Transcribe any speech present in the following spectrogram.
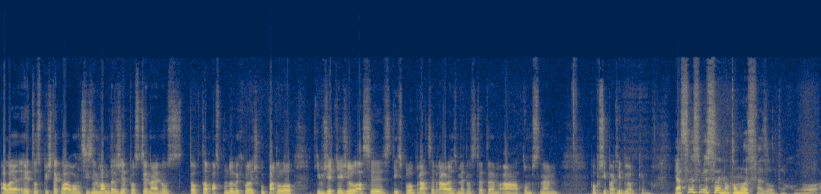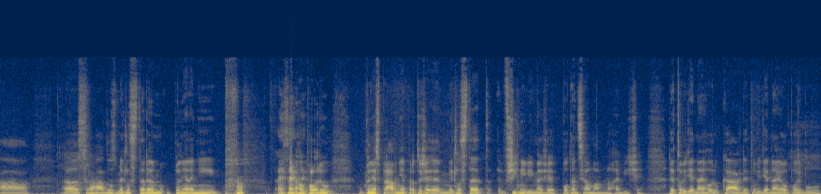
ale je to spíš taková one season wonder, že prostě najednou to tam Asplonovi chviličku padlo tím, že těžil asi z té spolupráce právě s Middlestatem a Thompsonem, po případě Bjorkem. Já si myslím, že se na tomhle svezl trochu, jo, a e, srovnat to s Middlestedem úplně není pff, z mého pohledu úplně správně, protože Middlested, všichni víme, že potenciál má mnohem výše. Jde to vidět na jeho rukách, jde to vidět na jeho pohybu,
